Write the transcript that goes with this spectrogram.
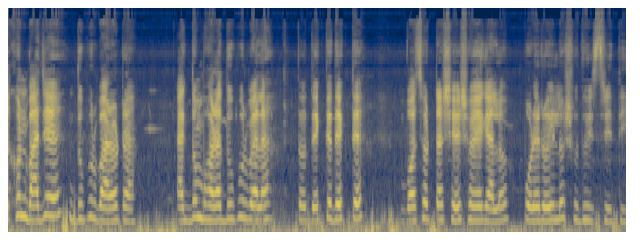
এখন বাজে দুপুর বারোটা। একদম ভরা দুপুরবেলা। তো দেখতে দেখতে বছরটা শেষ হয়ে গেল, পড়ে রইল শুধুই স্মৃতি।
